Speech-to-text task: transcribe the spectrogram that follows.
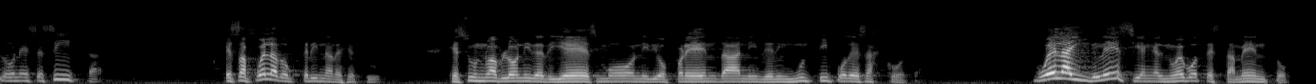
lo necesitan. Esa fue la doctrina de Jesús. Jesús no habló ni de diezmo, ni de ofrenda, ni de ningún tipo de esas cosas. Fue la iglesia en el Nuevo Testamento,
